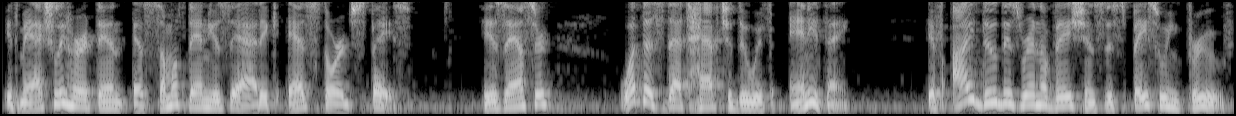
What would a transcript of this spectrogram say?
It may actually hurt them, as some of them use the attic as storage space. His answer What does that have to do with anything? If I do these renovations, the space will improve,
